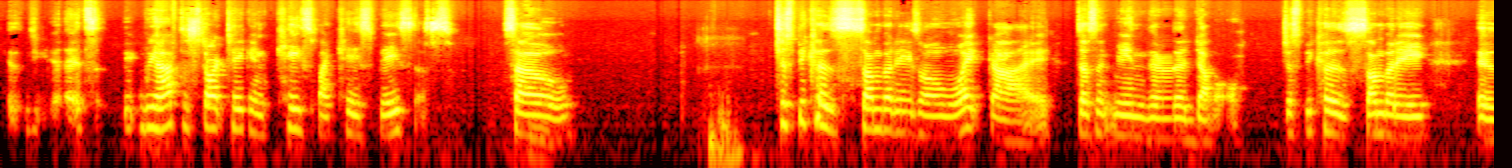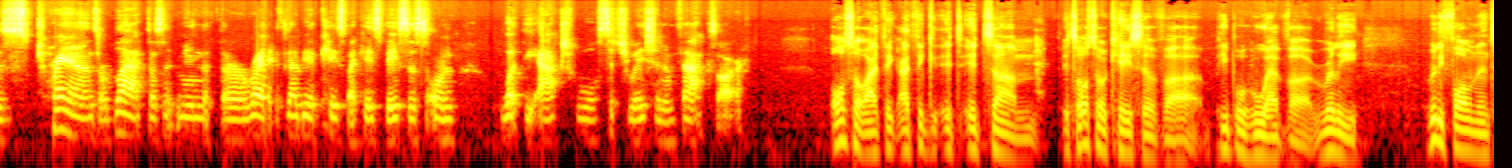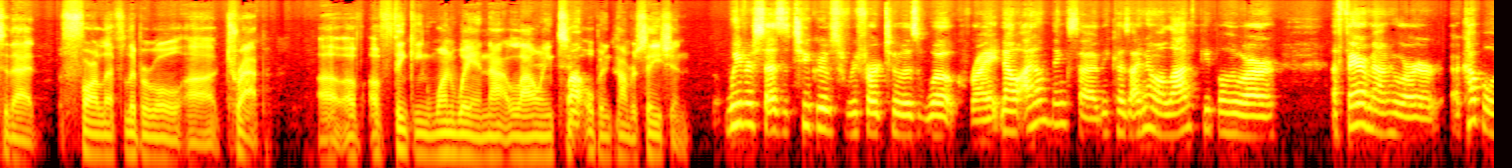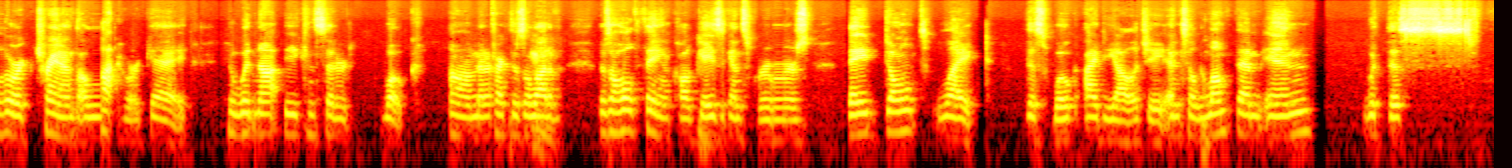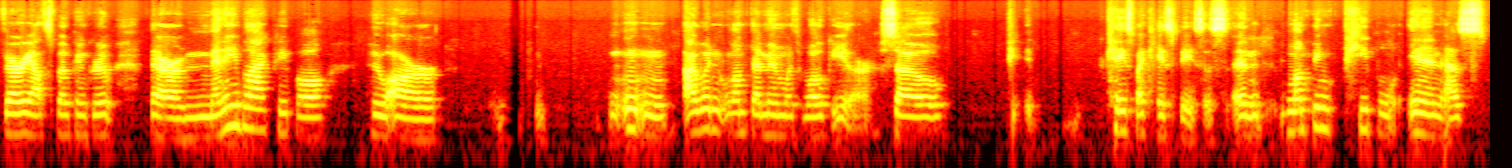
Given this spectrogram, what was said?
it's we have to start taking case by case basis. So just because somebody's a white guy doesn't mean they're the devil. Just because somebody is trans or black doesn't mean that they're right. It's got to be a case by case basis on what the actual situation and facts are. Also, I think I think it's it's um it's also a case of uh, people who have uh, really really fallen into that far left liberal uh, trap uh, of of thinking one way and not allowing to well, open conversation. Weaver says the two groups referred to as woke, right? Now, I don't think so because I know a lot of people who are a fair amount who are a couple who are trans, a lot who are gay, who would not be considered woke. Um, matter of fact, there's a lot of there's a whole thing called gays against groomers. They don't like this woke ideology, and to lump them in with this very outspoken group, there are many black people who are. I wouldn't lump them in with woke either. So case by case basis and lumping people in as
